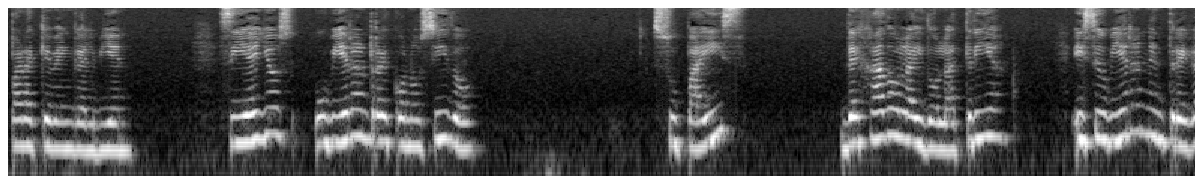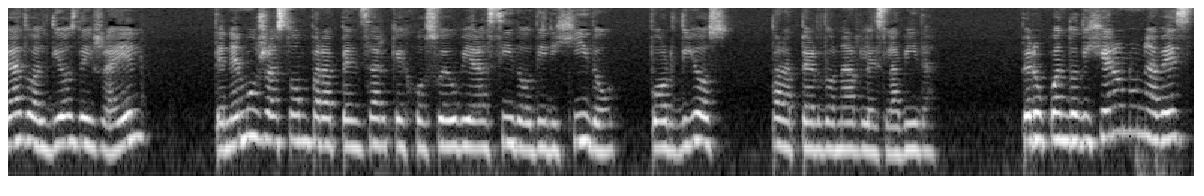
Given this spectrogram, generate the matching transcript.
para que venga el bien. Si ellos hubieran reconocido su país, dejado la idolatría y se hubieran entregado al Dios de Israel, tenemos razón para pensar que Josué hubiera sido dirigido por Dios para perdonarles la vida. Pero cuando dijeron una vez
